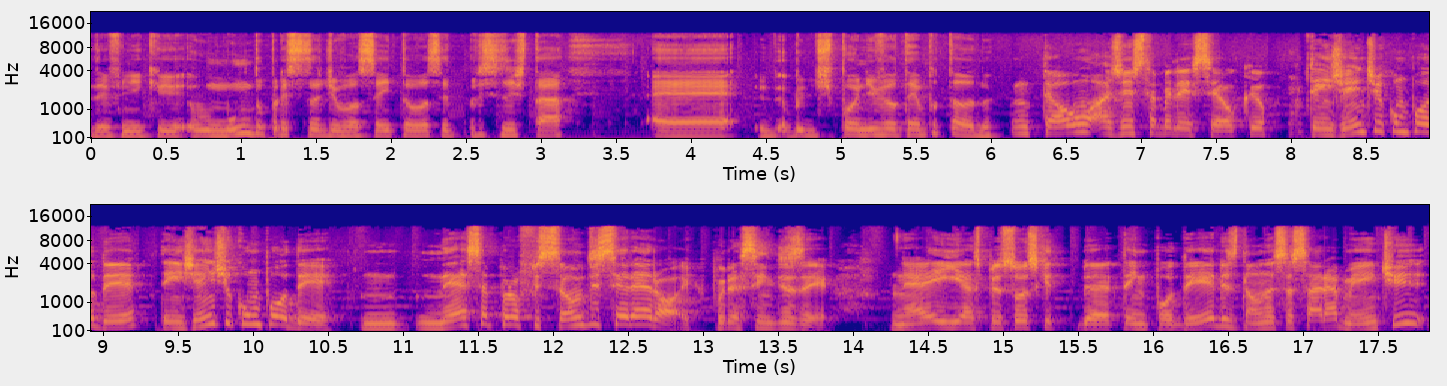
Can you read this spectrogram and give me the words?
definir que o mundo precisa de você, então você precisa estar é, disponível o tempo todo. Então a gente estabeleceu que tem gente com poder, tem gente com poder nessa profissão de ser herói, por assim dizer. Né? E as pessoas que eh, têm poderes não necessariamente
